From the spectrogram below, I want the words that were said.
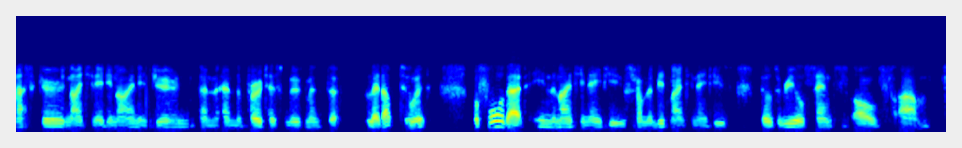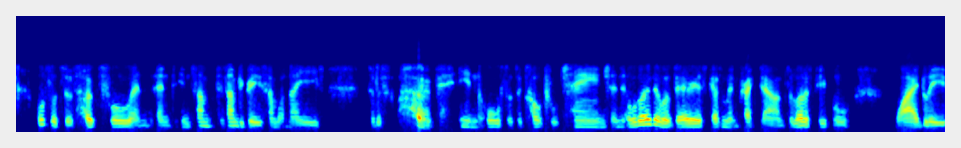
massacre in 1989 in June and, and the protest movement that led up to it. Before that, in the 1980s, from the mid 1980s, there was a real sense of um, all sorts of hopeful and, and in some to some degree somewhat naive sort of hope in all sorts of cultural change. And although there were various government crackdowns, a lot of people widely,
